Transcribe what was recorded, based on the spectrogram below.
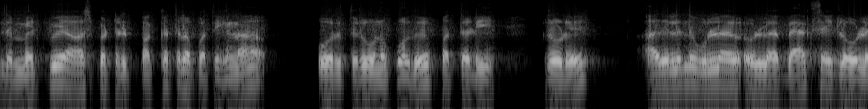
இந்த மெட்வே ஹாஸ்பிட்டல் பக்கத்தில் பார்த்தீங்கன்னா ஒரு தெரு ஒன்று போகுது. பத்தடி ரோடு அதுலேருந்து உள்ள உள்ள பேக் சைடில் உள்ள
